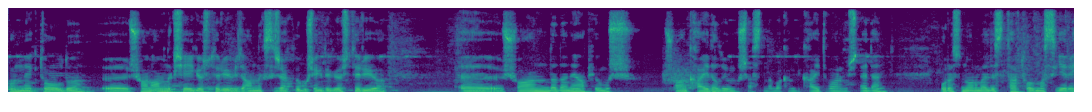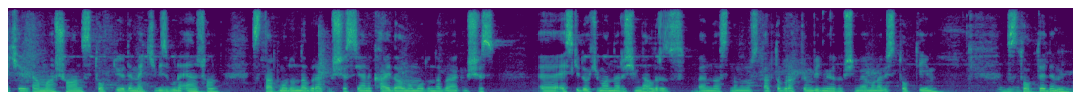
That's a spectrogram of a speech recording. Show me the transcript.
connect oldu. E, şu an anlık şeyi gösteriyor bize. Anlık sıcaklığı bu şekilde gösteriyor. E, şu anda da ne yapıyormuş? Şu an kayıt alıyormuş aslında. Bakın bir kayıt varmış. Neden? Burası normalde start olması gerekirdi ama şu an stop diyor. Demek ki biz bunu en son start modunda bırakmışız. Yani kayda alma modunda bırakmışız. Ee, eski dokümanları şimdi alırız. Ben de aslında bunu startta bıraktığımı bilmiyordum. Şimdi ben buna bir stop diyeyim. Stop dedim.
